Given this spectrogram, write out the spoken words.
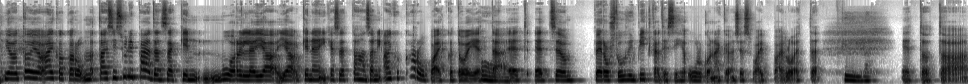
kyllä, joo toi on aika karu, Mä- tai siis ylipäätänsäkin nuorille ja, ja kenen ikäiselle tahansa, niin aika karu paikka toi, että On. et, et se on, perustuu hyvin pitkälti siihen ulkonäköön se swipeilu, että Kyllä. Et tota,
